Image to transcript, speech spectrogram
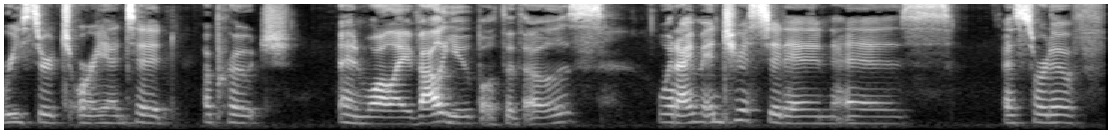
research oriented approach. And while I value both of those, what I'm interested in is a sort of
